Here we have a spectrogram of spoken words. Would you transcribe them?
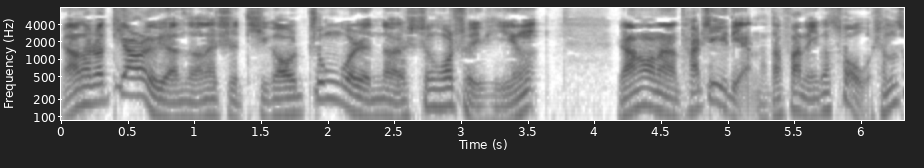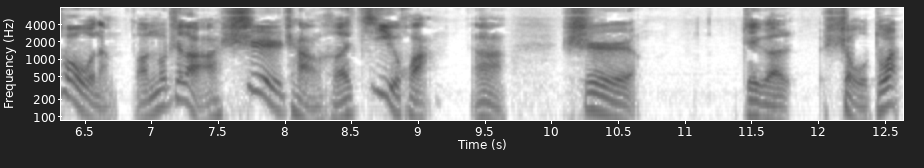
然后他说，第二个原则呢是提高中国人的生活水平。然后呢，他这一点呢，他犯了一个错误，什么错误呢？我们都知道啊，市场和计划啊是这个手段，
